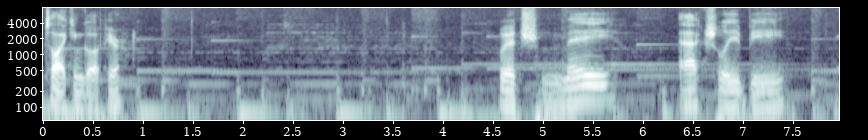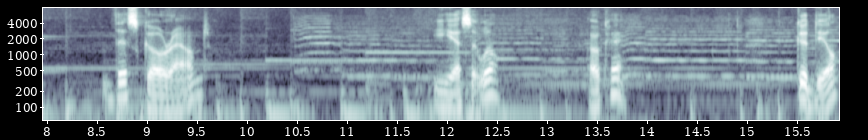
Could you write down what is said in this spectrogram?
till I can go up here. Which may actually be this go round? Yes, it will. Okay. Good deal.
